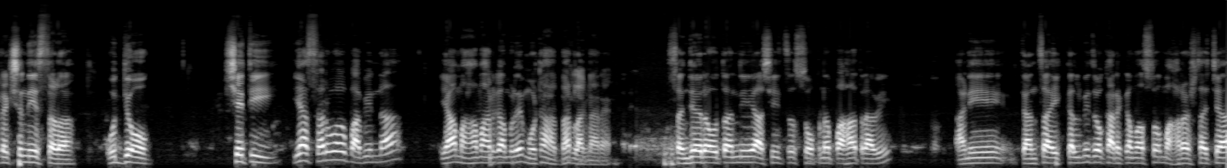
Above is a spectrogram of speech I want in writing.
प्रेक्षणीय स्थळं उद्योग शेती या सर्व बाबींना या महामार्गामुळे मोठा हातभार लागणार आहे. संजय राऊतांनी अशीच स्वप्न पाहत राहावी आणि त्यांचा एककलमी जो कार्यक्रम असतो महाराष्ट्राच्या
